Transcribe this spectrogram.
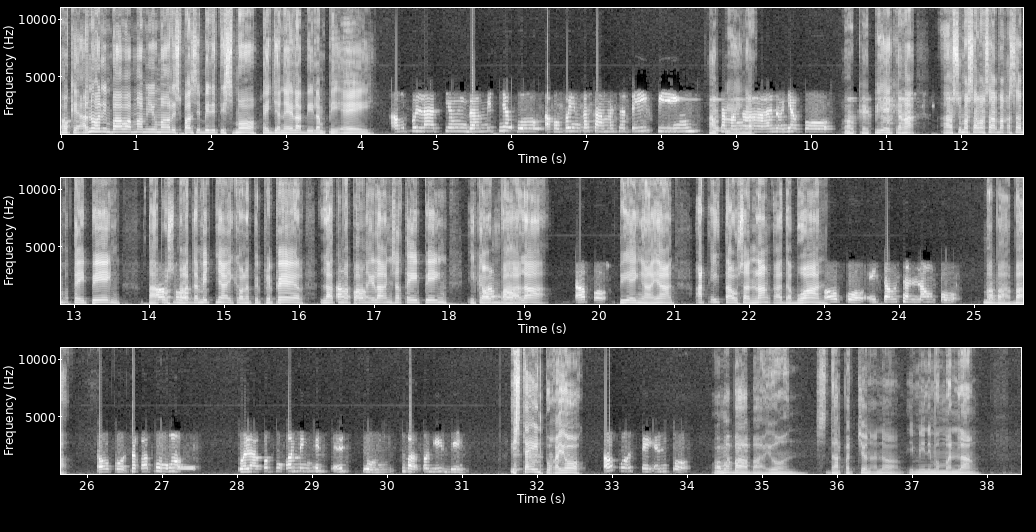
Okay, ano halimbawa, ma'am, yung mga responsibilities mo kay Janela bilang PA? Ako po lahat yung gamit niya po. Ako po yung kasama sa taping. Ah, sa PA mga nga. ano niya po. Okay, PA ka nga. Ah, sumasama-sama ka sa taping. Tapos Opo. mga damit niya, ikaw nagpe-prepare. Lahat ng mga Opo. pangailangan niya sa taping, ikaw ang Opo. bahala. Opo. PA nga yan. At 8,000 lang kada buwan. Opo. 8,000 lang po. Mababa. Opo, saka po, wala pa po kaming SS doon sa pag-ibig. Stay in po kayo. Opo, stay in po. O mababa yun. Dapat yun, ano, i-minimum man lang.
